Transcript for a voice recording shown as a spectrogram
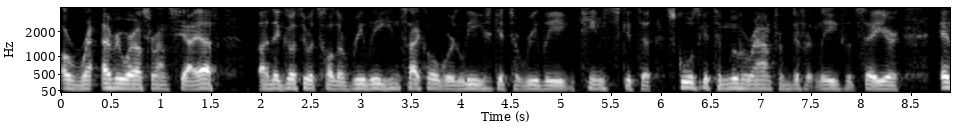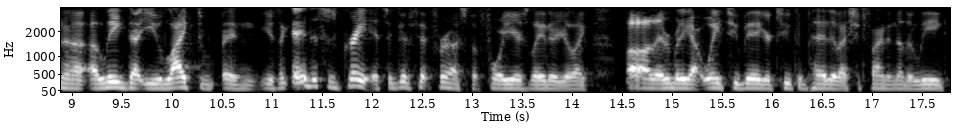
everywhere else around CIF, uh, they go through what's called a releaguing cycle where leagues get to releague, teams get to, schools get to move around from different leagues. Let's say you're in a, a league that you liked and you're like, hey, this is great. It's a good fit for us. But four years later, you're like, oh, everybody got way too big or too competitive. I should find another league.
